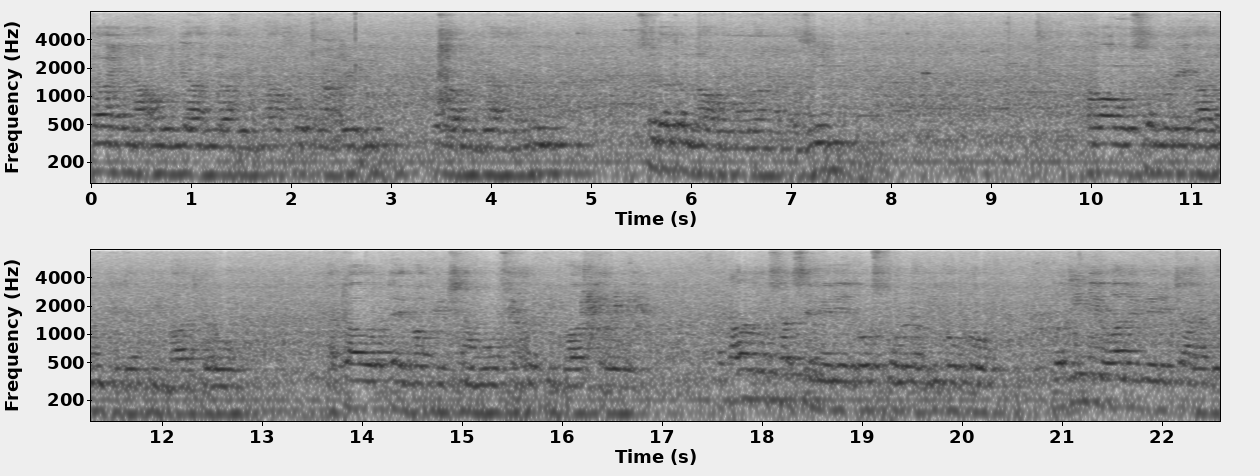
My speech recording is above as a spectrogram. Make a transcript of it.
ألا إن أولياء الله لا خوف عليهم ولا هم يحزنون. صدق الله مولانا العظيم. ہوا و سرور عالم کی در کی بات کرو، ہٹاؤ طیبہ کی شام و شہر کی بات کرو۔ ہٹا دو سر سے میرے دوستوں طبیبوں کو، مدینے والے میرے چار اگر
